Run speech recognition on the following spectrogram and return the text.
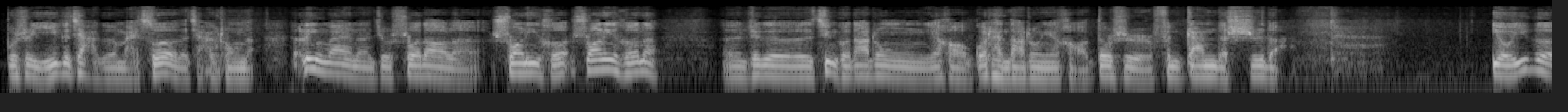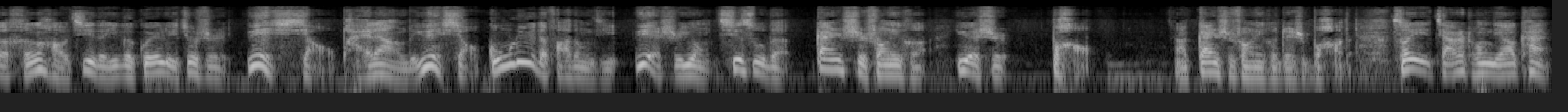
不是一个价格买所有的甲壳虫的。另外呢，就说到了双离合，双离合呢，呃，这个进口大众也好，国产大众也好，都是分干的、湿的。有一个很好记的一个规律，就是越小排量的、越小功率的发动机，越是用七速的干式双离合，越是不好。啊，干式双离合这是不好的。所以甲壳虫你要看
